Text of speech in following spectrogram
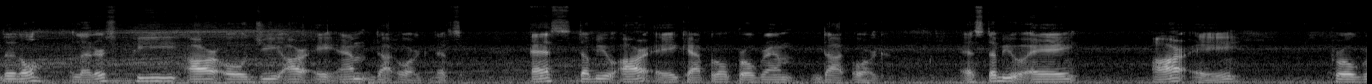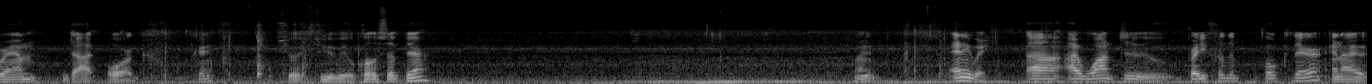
little letters P R O G R A M dot org. That's S W R A capital program dot org. S W A R A program dot org. Okay, show it to you real close up there. Right. Anyway, uh, I want to pray for the folks there, and I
